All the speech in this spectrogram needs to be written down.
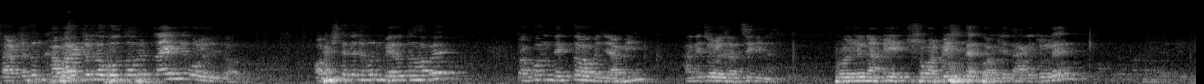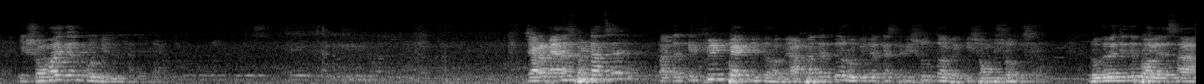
তার যখন খাবারের জন্য বলতে হবে টাইমলি বলে দিতে হবে। অফিস থেকে যখন বেরোতে হবে, তখন দেখতে হবে যে আমি আগে চলে যাচ্ছে কিনা। প্রয়োজনে আমি একটু সময় বেশি থাকব, আমি যাতে আগে চলে এই সময় কর্মীদের থাকে। যারা ম্যানেজমেন্ট আছে, তাদেরকে ফিডব্যাক দিতে হবে। আপনাদেরকে রোগীদের কাছ থেকে শুনতে হবে কি সমস্যা হচ্ছে। রোগীরা যদি বলে, স্যার,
